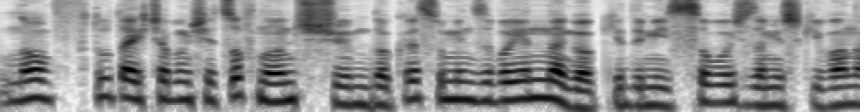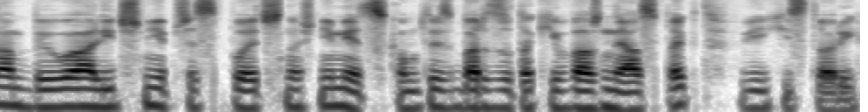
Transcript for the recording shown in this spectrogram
No tutaj chciałbym się cofnąć do okresu międzywojennego, kiedy miejscowość zamieszkiwana była licznie przez społeczność niemiecką. To jest bardzo taki ważny aspekt w jej historii.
